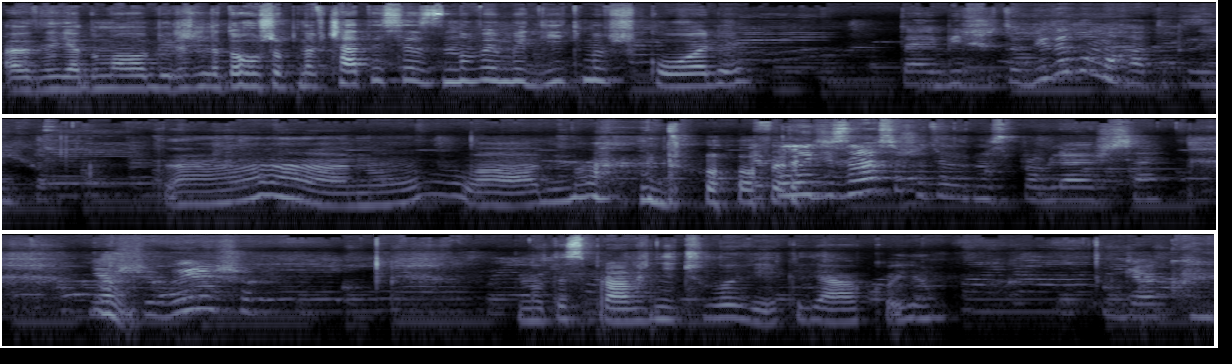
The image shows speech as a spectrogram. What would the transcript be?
А Я думала більше для того, щоб навчатися з новими дітьми в школі. Та я більше тобі допомагати приїхав. Та, ну ладно, Я добре. коли дізнався, що ти не справляєшся, я ще вирішив. Ну, ти справжній чоловік, дякую. Дякую.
